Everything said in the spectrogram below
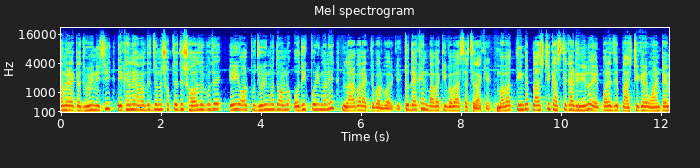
আমের একটা ঝুড়ি নিছি। এখানে আমাদের জন্য সবচাইতে সহজ হইব যে এই অল্প ঝুড়ির মধ্যে আমরা অধিক পরিমাণে লার্ভা রাখতে পারব আর কি। তো দেখেন বাবা কীভাবে আস্তে আস্তে রাখে। বাবা তিনটা প্লাস্টিক আস্তে কাটিয়ে নিল, এরপরে যে প্লাস্টিকের ওয়ান টাইম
